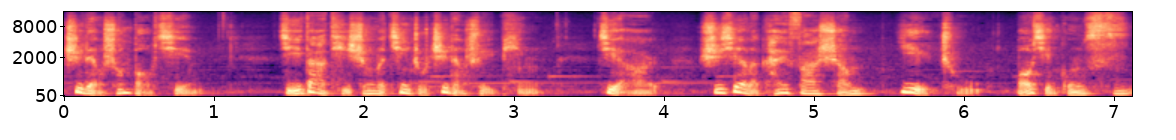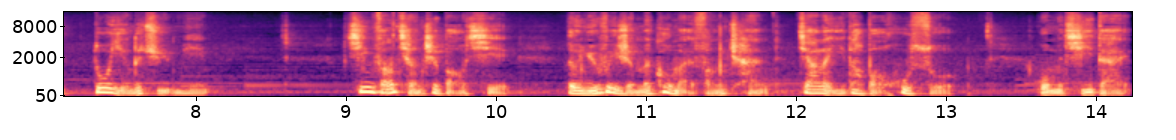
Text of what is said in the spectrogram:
质量双保险，极大提升了建筑质量水平，进而实现了开发商、业主、保险公司多赢的局面。新房强制保险等于为人们购买房产加了一道保护锁。我们期待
